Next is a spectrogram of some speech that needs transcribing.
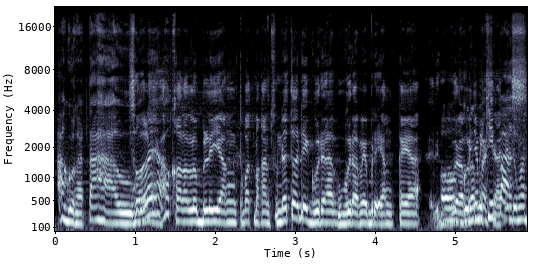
Ah, gue nggak tahu. Soalnya oh, kalau lo beli yang tempat makan Sunda tuh ada gura gurame yang kayak Oh, gurame masih ada kipas. cuman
